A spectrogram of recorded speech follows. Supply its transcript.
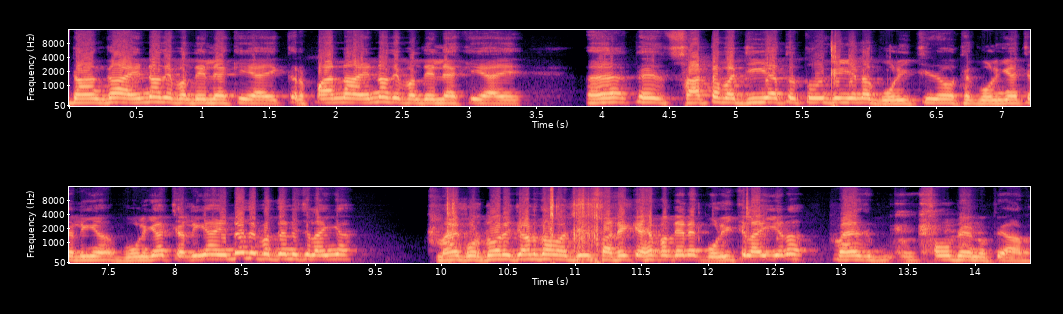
ਡਾਂਗਾ ਇਹਨਾਂ ਦੇ ਬੰਦੇ ਲੈ ਕੇ ਆਏ ਕਿਰਪਾਨਾਂ ਇਹਨਾਂ ਦੇ ਬੰਦੇ ਲੈ ਕੇ ਆਏ। ਤੇ ਸੱਟ ਵੱਜੀ ਆ ਤੇ ਤੂੰ ਗਈ ਇਹਨਾਂ ਗੋਲੀ ਚ, ਉੱਥੇ ਗੋਲੀਆਂ ਚੱਲੀਆਂ ਗੋਲੀਆਂ ਚੱਲੀਆਂ, ਇਹਨਾਂ ਦੇ ਬੰਦੇ ਨੇ ਚਲਾਈਆਂ। ਮੈਂ ਗੁਰਦੁਆਰੇ ਚੜ੍ਹਦਾ ਵਾਂ, ਜੇ ਸਾਡੇ ਕਿਸੇ ਬੰਦੇ ਨੇ ਗੋਲੀ ਚਲਾਈ ਹੈ ਨਾ, ਮੈਂ ਸੌਂ ਦੇਣ ਨੂੰ ਤਿਆਰ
